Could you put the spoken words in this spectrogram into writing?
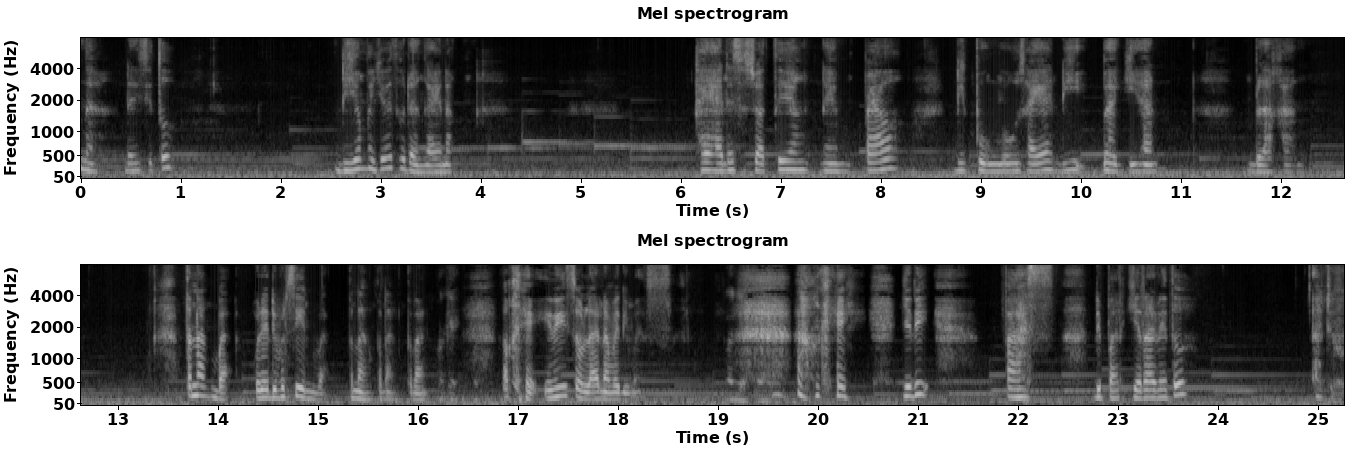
Nah dari situ diam aja tuh udah nggak enak. Kayak ada sesuatu yang nempel di punggung saya di bagian belakang Tenang mbak, udah dibersihin mbak. Tenang, tenang, tenang. Oke. Okay. Oke, okay, ini sebelah nama Dimas. Oke, okay. jadi pas di parkiran itu, aduh,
